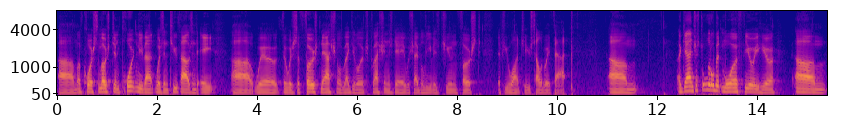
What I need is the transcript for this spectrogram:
Um, of course, the most important event was in 2008, uh, where there was the first National Regular Expressions Day, which I believe is June 1st, if you want to celebrate that. Um, again, just a little bit more theory here. Um,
